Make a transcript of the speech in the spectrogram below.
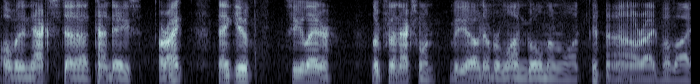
over the next uh, 10 days. All right? Thank you. See you later. Look for the next one. Video number one, goal number one. All right, bye-bye.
